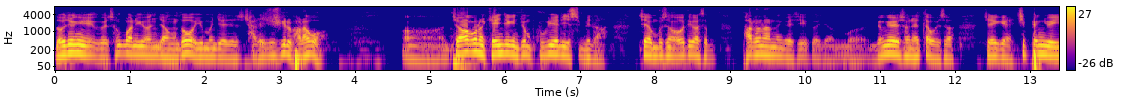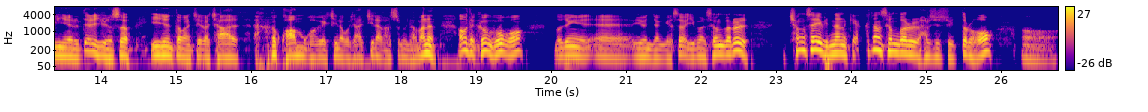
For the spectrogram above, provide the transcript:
노정희 그 선관위원장도 이 문제에 대해서 잘해 주시기를 바라고, 어, 저하고는 개인적인 좀 구별이 있습니다. 제가 무슨 어디 가서 발언하는 것이 그뭐 명예훼손 했다고 해서 저에게 집행유예 2년을 때려주셔서 2년 동안 제가 잘 과묵하게 지나고 잘 지나갔습니다만은 아무튼 그건 그거고 노정희 에, 위원장께서 이번 선거를 청사에 빛나는 깨끗한 선거를 하실 수 있도록 어,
